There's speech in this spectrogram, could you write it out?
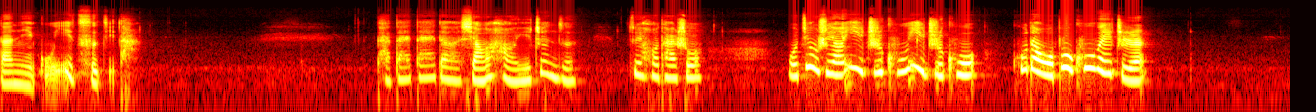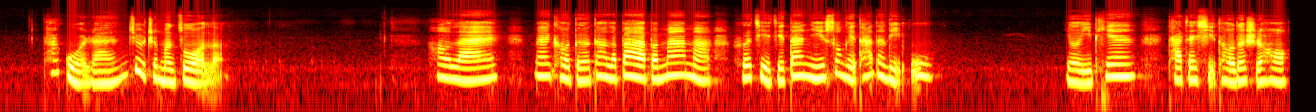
丹尼故意刺激他。他呆呆的想了好一阵子，最后他说：“我就是要一直哭，一直哭，哭到我不哭为止。”他果然就这么做了。后来，迈克得到了爸爸妈妈和姐姐丹尼送给他的礼物。有一天，他在洗头的时候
